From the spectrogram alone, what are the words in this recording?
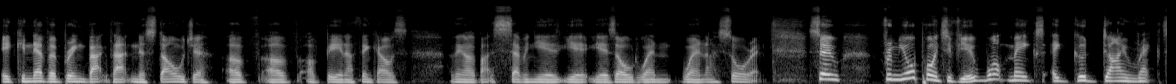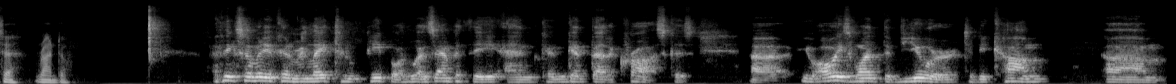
it can never bring back that nostalgia of of of being. I think I was I think I was about seven years year, years old when when I saw it. So, from your point of view, what makes a good director, Randall? I think somebody who can relate to people, who has empathy and can get that across, because uh, you always want the viewer to become um,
